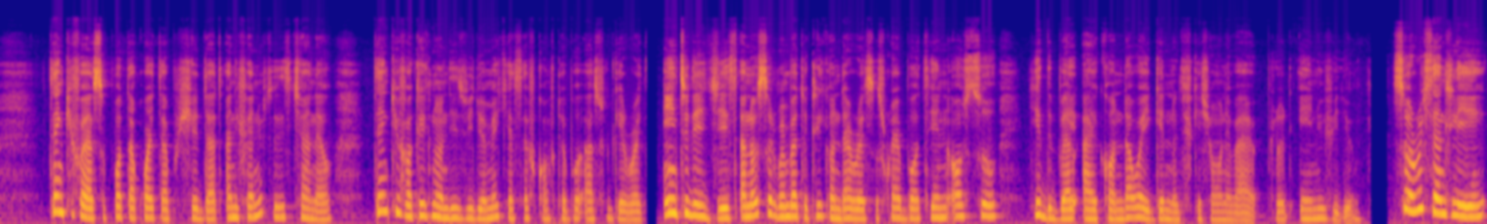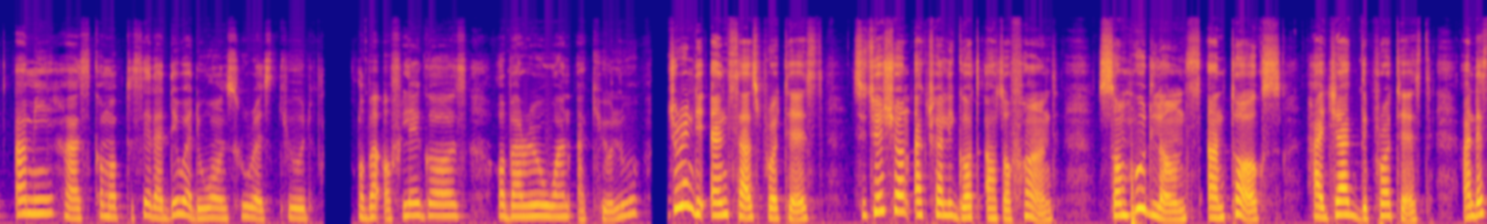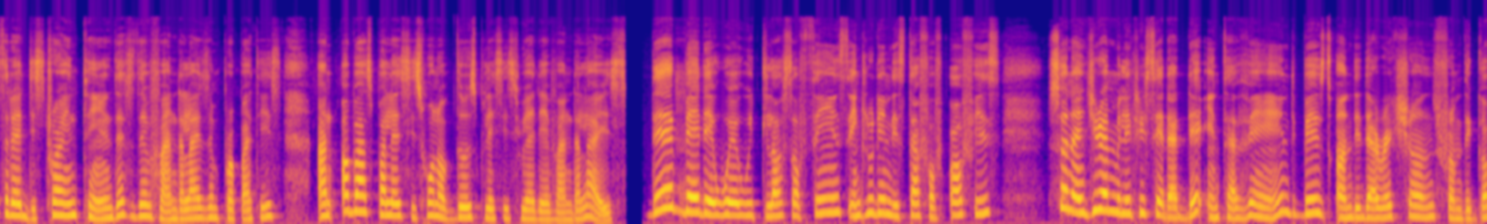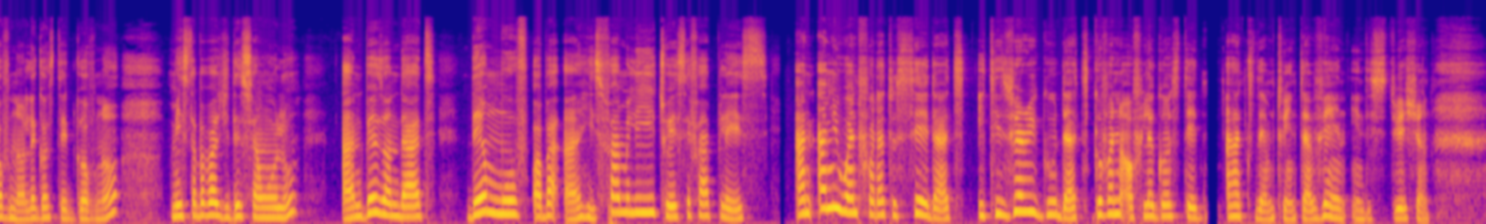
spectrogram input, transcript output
thank you for your support. I quite appreciate that. And if you're new to this channel, thank you for clicking on this video. Make yourself comfortable as we get right into the gist. And also remember to click on that red subscribe button. Also hit the bell icon. That way you get notification whenever I upload a new video. So recently, Army has come up to say that they were the ones who rescued Oba of Lagos, Oba Rilwan Akiolu. During the EndSARS protest, situation actually got out of hand. Some hoodlums and thugs hijacked the protest and they started destroying things, they started vandalizing properties, and Oba's Palace is one of those places where they vandalized. They made away with lots of things, including the staff of office. So Nigerian military said that they intervened based on the directions from the governor, Lagos State Governor, Mr. Babajide Sanwo-Olu, and based on that, they moved Oba and his family to a safer place. And Army went further to say that it is very good that Governor of Lagos State asked them to intervene in the situation.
